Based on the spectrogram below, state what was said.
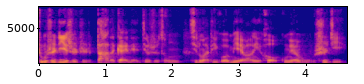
中世纪是指大的概念，就是从西罗马帝国灭亡以后，公元五世纪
